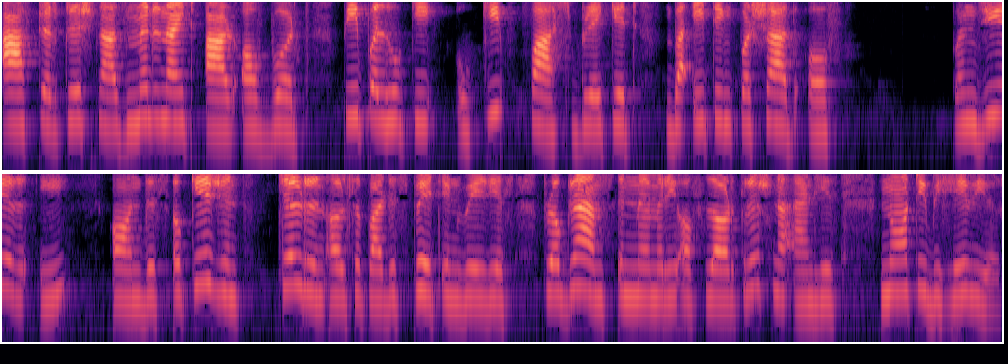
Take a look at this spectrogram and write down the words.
After Krishna's midnight hour of birth, people who keep, who keep fast break it by eating prasad of Panjiri. On this occasion, children also participate in various programs in memory of Lord Krishna and his naughty behavior.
